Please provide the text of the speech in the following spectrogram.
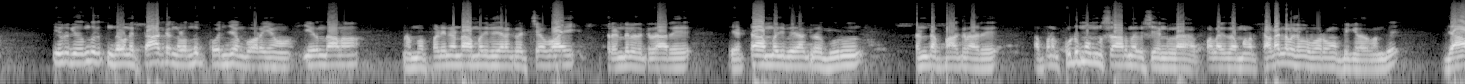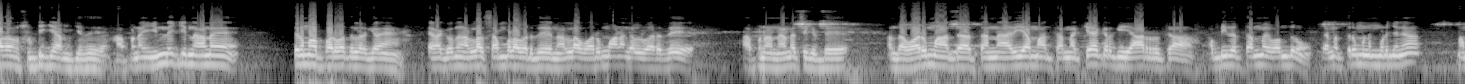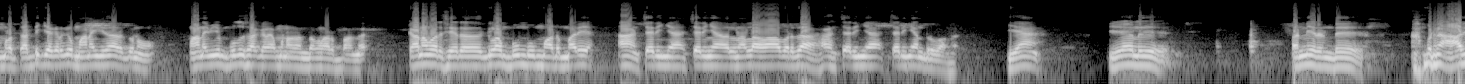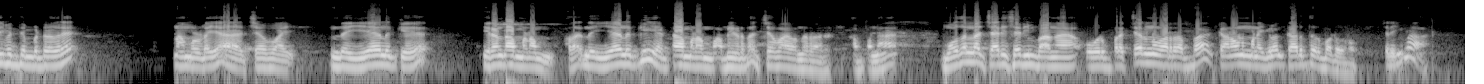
இவருக்கு வந்து இந்த தாக்கங்கள் வந்து கொஞ்சம் குறையும். இருந்தாலும் நம்ம பன்னிரெண்டாம் மதிப்பு இருக்கிற செவ்வாய் ரெண்டில் இருக்கிறாரு. எட்டாம் மதிப்பு இருக்கிற குரு ரெண்டை பார்க்குறாரு. அப்புறம் குடும்பம் சார்ந்த விஷயங்களில் பல விதமான தடங்கல்கள் வரும் அப்படிங்கிறத வந்து ஜாதகம் சுட்டி காமிக்குது. அப்போனா இன்னைக்கு நான் திருமண பருவத்தில் இருக்கிறேன். எனக்கு வந்து நல்ல சம்பளம் வருது நல்ல வருமானங்கள் வருது. அப்போ நான் நினச்சிக்கிட்டு அந்த வருமானத்தை தன்னை அறியாமல் தன்னை கேட்கறதுக்கு யார் இருக்கா? அப்படிங்கிற தன்மை வந்துடும் ஏன்னா திருமணம் முடிஞ்சோன்னா நம்மளை தட்டி கேட்கறதுக்கு மனைவி தான் இருக்கணும். மனைவியும் புதுசாக கல்யாணம் வந்தவங்களா இருப்பாங்க. கணவர் செய்கிறதுக்கெல்லாம் பூம் பூம் மாடு மாதிரி ஆ சரிங்க சரிங்க அதில் நல்லா வாபருதா ஆ சரிங்க சரிங்கன்றுவாங்க. ஏன்? ஏழு பன்னிரெண்டு அப்படின்னு ஆதிபத்தியம் பெற்றவர் நம்மளுடைய செவ்வாய். இந்த ஏழுக்கு இரண்டாம் இடம் அதாவது இந்த ஏழுக்கு எட்டாம் இடம் அப்படிங்கிறத செவ்வாய் வந்துடுறாரு. அப்போனா முதல்ல சரி சரிம்பாங்க. ஒரு பிரச்சனைன்னு வர்றப்ப கணவன் மனைவிகளும் கருத்து ஏற்பாடு வரும். சரிங்களா?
